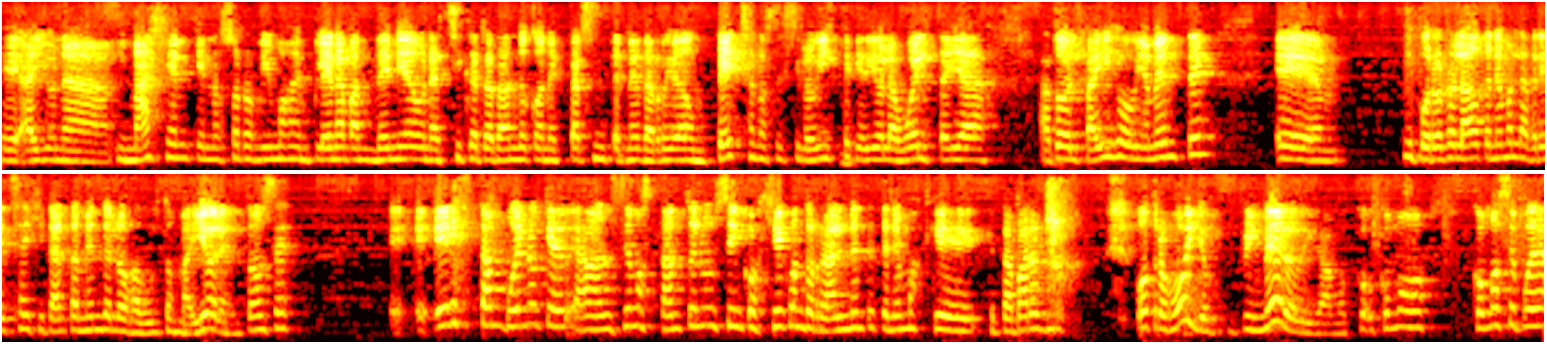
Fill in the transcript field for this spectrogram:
eh, hay una imagen que nosotros vimos en plena pandemia de una chica tratando de conectarse a internet arriba de un techo, no sé si lo viste, que dio la vuelta ya a todo el país, obviamente. Eh, y por otro lado tenemos la brecha digital también de los adultos mayores. Entonces, eh, es tan bueno que avancemos tanto en un 5G cuando realmente tenemos que, tapar otros hoyos primero, digamos. ¿Cómo, cómo, se puede,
